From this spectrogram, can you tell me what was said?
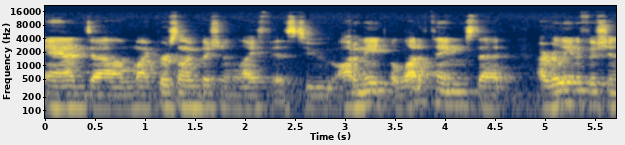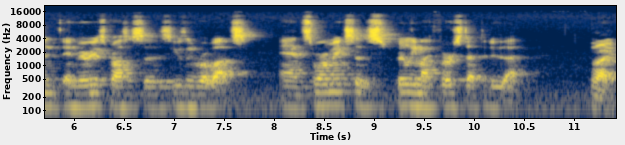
And uh, my personal ambition in life is to automate a lot of things that are really inefficient in various processes using robots. And SwarmX is really my first step to do that. Right.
